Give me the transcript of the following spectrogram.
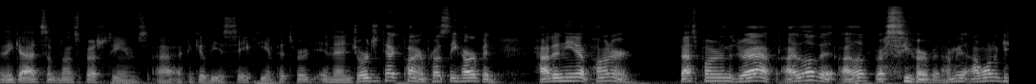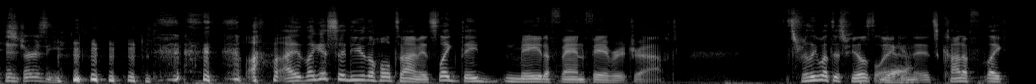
I think adds something on special teams. Uh, I think he'll be a safety in Pittsburgh. And then Georgia Tech punter Presley Harvin. How to need a punter. Best punter in the draft. I love it. I love Presley Harvin. I'm gonna, I want to get his jersey. I like I said to you the whole time. It's like they made a fan favorite draft. It's really what this feels like, yeah. and it's kind of like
